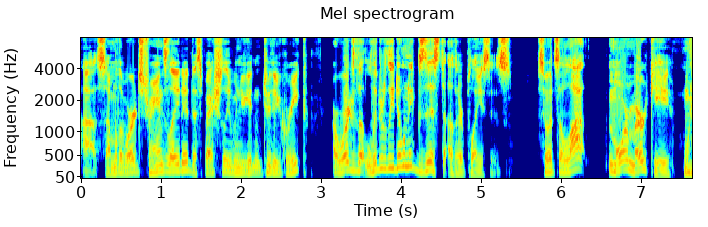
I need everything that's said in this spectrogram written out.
Uh, some of the words translated, especially when you get into the Greek, are words that literally don't exist other places. So it's a lot more murky when,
